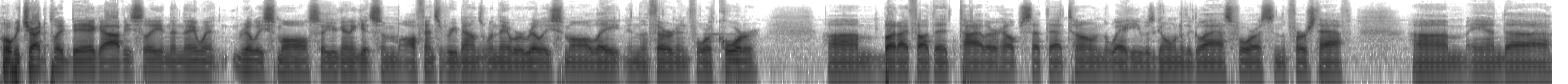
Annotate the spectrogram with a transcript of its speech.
Well, we tried to play big, obviously, and then they went really small. So you're going to get some offensive rebounds when they were really small late in the third and fourth quarter. Um, but I thought that Tyler helped set that tone the way he was going to the glass for us in the first half. Um, and, uh,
